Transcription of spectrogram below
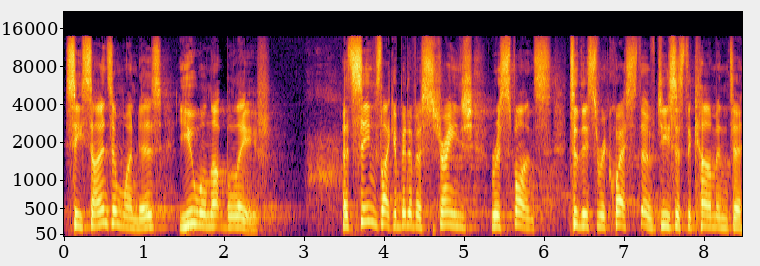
see signs and wonders, you will not believe. That seems like a bit of a strange response to this request of Jesus to come and to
